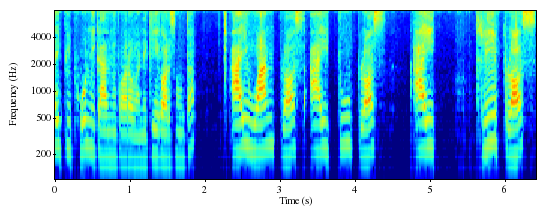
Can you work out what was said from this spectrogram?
आइपी फोर निकाल्नु पर्यो भने के गर्छौँ त? I one plus I two plus I three plus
